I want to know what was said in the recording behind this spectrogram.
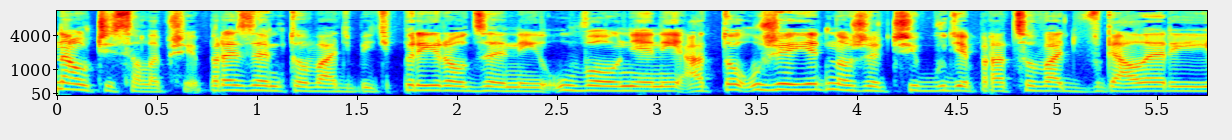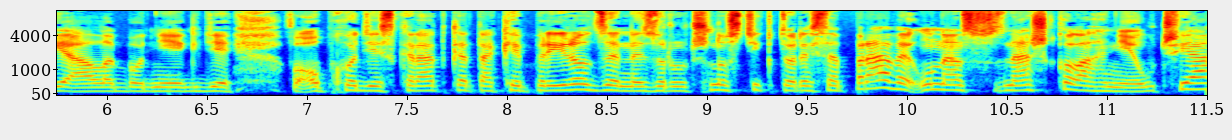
Naučí sa lepšie prezentovať, byť prirodzený, uvoľnený a to už je jedno, že či bude pracovať v galerii alebo niekde v obchode. Skrátka také prirodzené zručnosti, ktoré sa práve u nás na školách neučia,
